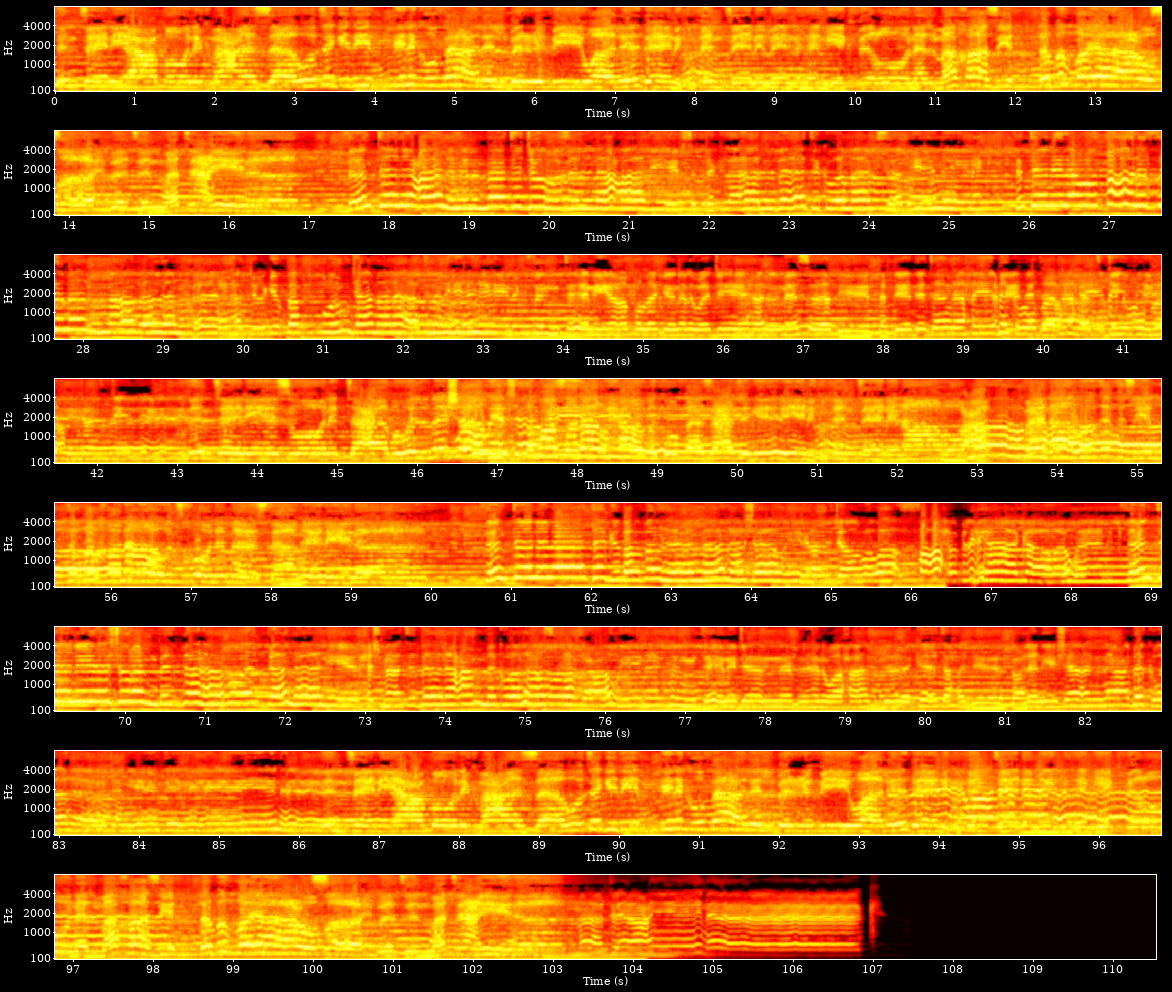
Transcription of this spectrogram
ثنتين يعطونك معزة وتقدير دينك وفعل البر في والدينك. وثنتين منهن يكثرون المخاسير درب الضياع وصحبة المتعينة ثنتين عنهن ما تجوز المعاذير سترك لها لبيتك ومكسب يمينك. هرج القفا ومجاملات منينك ثنتين يا طلقنا الوجيه المسافير ترديد ترحيبك وضحكة جبينك ثنتين يسون التعب والمشاوير تواصل ارحامك وفزعت قرينك وثنتين نار وعاب معنا وتفسير الخنا وتخون مستامنين ثنتين لا تقبل بهن الاشاوير الجار والصاحب ليا قال وينك ثنتين يشرن بالذهب والدنانير. حشمات ابن عمك ونصبة عوينك ثنتين جنبهن وحذرك تحذير. فعلا يشنع بك وهرجا يدينك يعطونك معزة وتقدير. دينك وفعل البر في والدينك وثنتين منهم يكثرون المخاسير درب الضياع وصحبة متعينه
